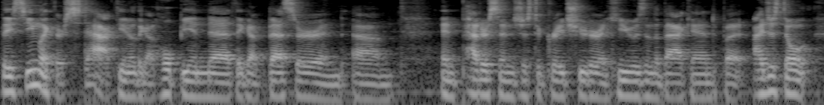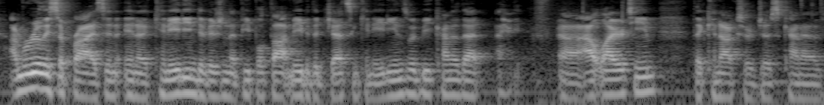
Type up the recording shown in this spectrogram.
they seem like they're stacked. You know they got Holtby in net, they got Boeser and um, and Pettersson's just a great shooter, and Hughes in the back end. But I just don't. I'm really surprised in in a Canadian division that people thought maybe the Jets and Canadiens would be kind of that uh, outlier team the Canucks are just kind of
